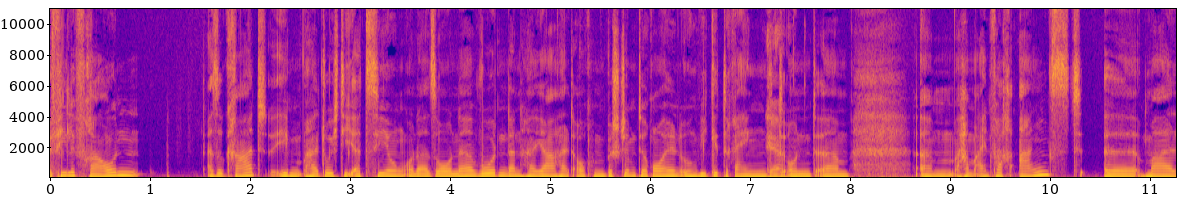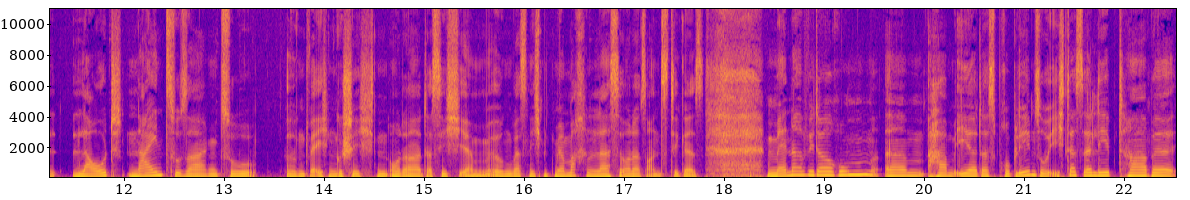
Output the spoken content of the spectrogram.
viele Frauen also gerade eben halt durch die Erziehung oder so, ne, wurden dann halt ja halt auch in bestimmte Rollen irgendwie gedrängt ja. und ähm, ähm, haben einfach Angst, äh, mal laut Nein zu sagen zu irgendwelchen Geschichten oder dass ich ähm, irgendwas nicht mit mir machen lasse oder sonstiges. Männer wiederum ähm, haben eher das Problem, so wie ich das erlebt habe,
